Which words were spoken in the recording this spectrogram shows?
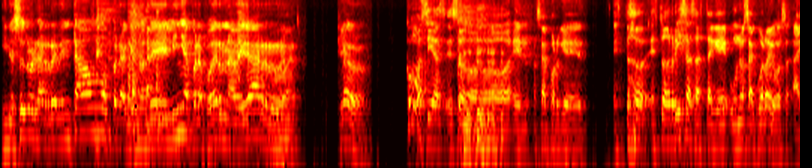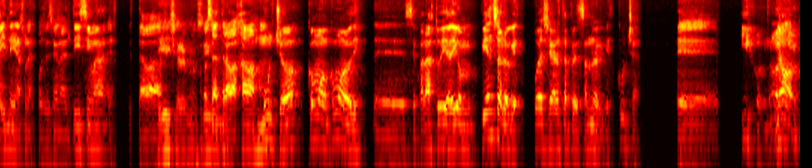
y nosotros la reventábamos para que nos dé línea para poder navegar. Bueno. Claro. ¿Cómo hacías eso? en- o sea, porque es todo, es todo risas hasta que uno se acuerda que vos ahí tenías una exposición altísima, est- estaba, Sí, ya lo conocí. o sea, trabajabas mucho. ¿Cómo, cómo eh, separabas tu vida? Digo, pienso lo que puede llegar a estar pensando el que escucha. Eh, Hijos, ¿no? no,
